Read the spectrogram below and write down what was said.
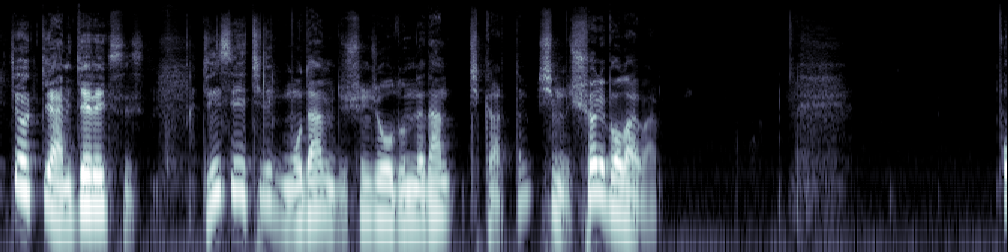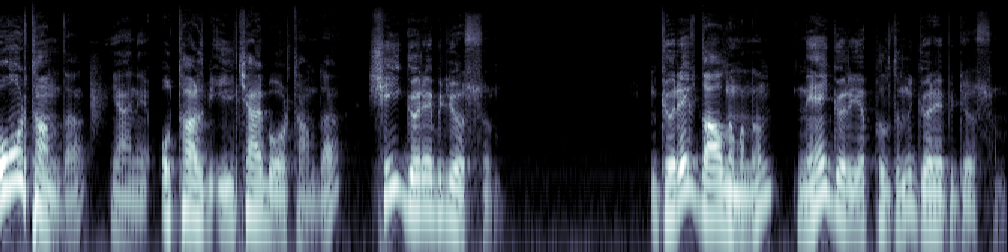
Çok yani gereksiz. Cinsiyetçilik modern bir düşünce olduğunu neden çıkarttım? Şimdi şöyle bir olay var. O ortamda yani o tarz bir ilkel bir ortamda şeyi görebiliyorsun. Görev dağılımının neye göre yapıldığını görebiliyorsun.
